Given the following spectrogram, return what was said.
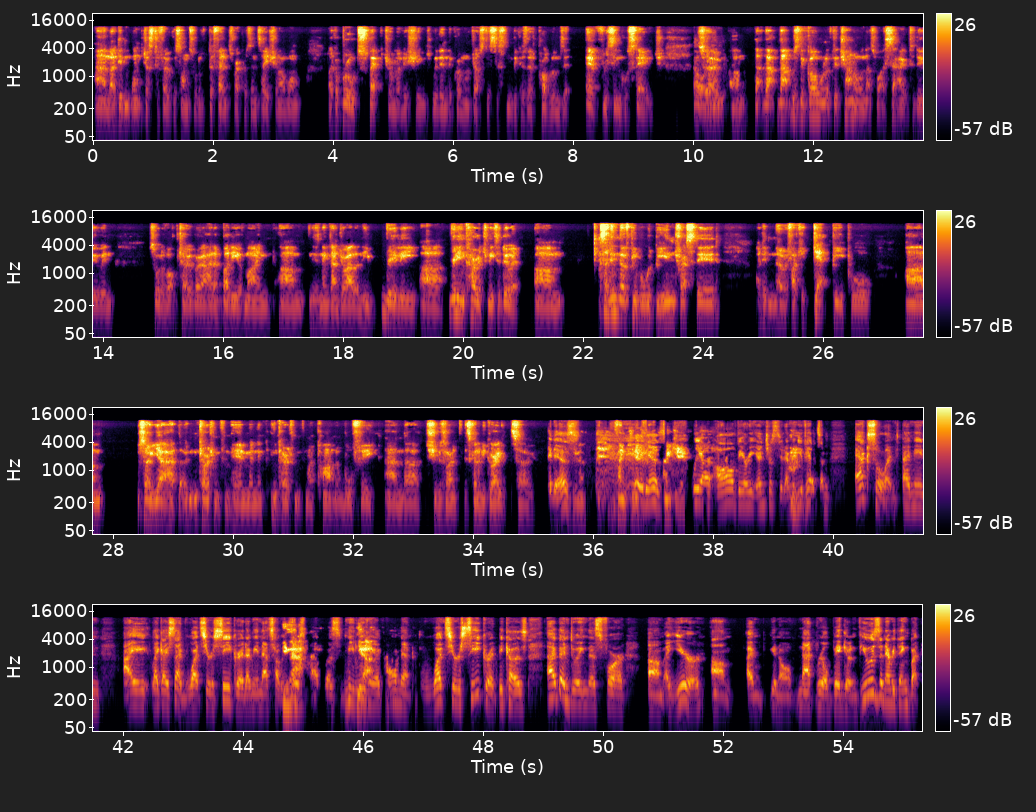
and i didn't want just to focus on sort of defense representation. I want like a broad spectrum of issues within the criminal justice system because there's problems at every single stage oh, so yeah. um, that, that that was the goal of the channel and that's what i set out to do in sort of october i had a buddy of mine um, his name's andrew allen he really uh, really encouraged me to do it um, because I didn't know if people would be interested. I didn't know if I could get people. Um, so yeah, I had the encouragement from him and encouragement from my partner Wolfie, and uh, she was like, "It's going to be great." So it is. Yeah. Thank you. it is. Thank you. We are all very interested. I mean, you've had some excellent. I mean, I like I said, what's your secret? I mean, that's how we yeah. that was me leaving yeah. a comment. What's your secret? Because I've been doing this for um, a year. Um, I'm, you know, not real big on views and everything, but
